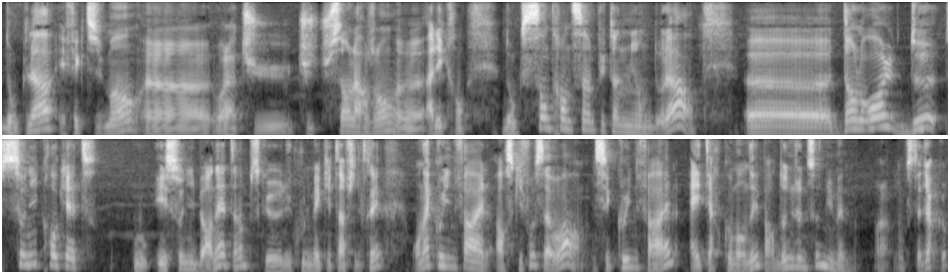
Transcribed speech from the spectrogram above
Donc là, effectivement, voilà, tu, tu, sens l'argent euh, à l'écran. Donc 135 putain de millions de dollars euh, dans le rôle de Sonny Crockett. Et Sonny Burnett, hein, parce que du coup le mec est infiltré, on a Colin Farrell. Alors ce qu'il faut savoir, c'est que Colin Farrell a été recommandé par Don Johnson lui-même. Voilà. Donc c'est-à-dire qu'on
